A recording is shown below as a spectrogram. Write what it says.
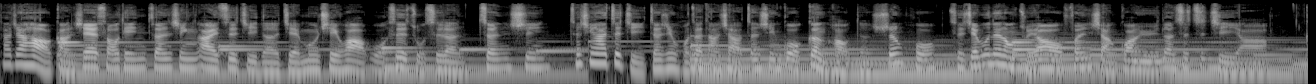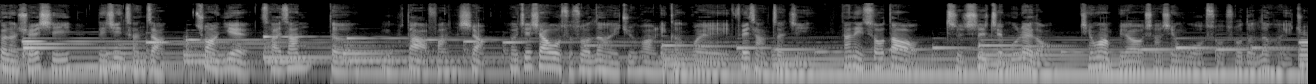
大家好，感谢收听真心爱自己的节目企划，我是主持人真心。真心爱自己，真心活在当下，真心过更好的生活。此节目内容主要分享关于认识自己啊、个人学习、灵性成长、创业、财商的五大方向。而接下来我所说的任何一句话，你可能会非常震惊。当你收到此次节目内容，千万不要相信我所说的任何一句话。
